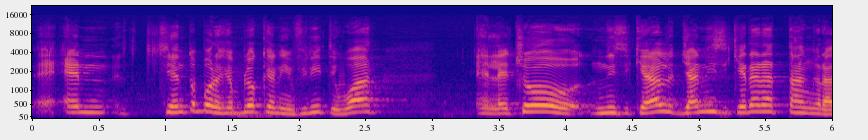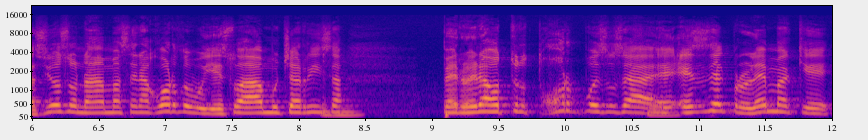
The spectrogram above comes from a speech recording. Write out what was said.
En, siento, por ejemplo, que en Infinity War, el hecho ni siquiera, ya ni siquiera era tan gracioso, nada más era gordo, y eso daba mucha risa. Pero era otro Thor, pues, o sea, e- ese es el problema, que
